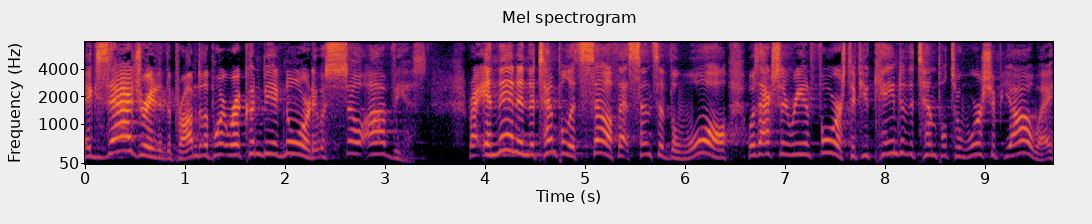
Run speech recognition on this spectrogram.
exaggerated the problem to the point where it couldn't be ignored. It was so obvious. Right? And then in the temple itself, that sense of the wall was actually reinforced. If you came to the temple to worship Yahweh,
